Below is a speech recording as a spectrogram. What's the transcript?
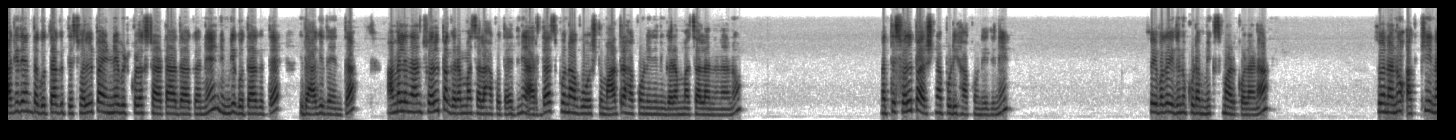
ಆಗಿದೆ ಅಂತ ಗೊತ್ತಾಗುತ್ತೆ. ಸ್ವಲ್ಪ ಎಣ್ಣೆ ಬಿಟ್ಕೊಳಕ್ ಸ್ಟಾರ್ಟ್ ಆದಾಗನೆ ನಿಮ್ಗೆ ಗೊತ್ತಾಗುತ್ತೆ ಇದಾಗಿದೆ ಅಂತ. ಆಮೇಲೆ ನಾನು ಸ್ವಲ್ಪ ಗರಂ ಮಸಾಲ ಹಾಕೋತಾ ಇದ್ದೀನಿ. ಅರ್ಧ ಸ್ಪೂನ್ ಆಗುವಷ್ಟು ಮಾತ್ರ ಹಾಕೊಂಡಿದ್ದೀನಿ ಗರಂ ಮಸಾಲಾನ ನಾನು. ಮತ್ತೆ ಸ್ವಲ್ಪ ಅರಿಶಿನ ಪುಡಿ ಹಾಕೊಂಡಿದ್ದೀನಿ. ಸೊ ಇವಾಗ ಇದನ್ನು ಕೂಡ ಮಿಕ್ಸ್ ಮಾಡ್ಕೊಳ್ಳೋಣ. ಸೊ ನಾನು ಅಕ್ಕಿನ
